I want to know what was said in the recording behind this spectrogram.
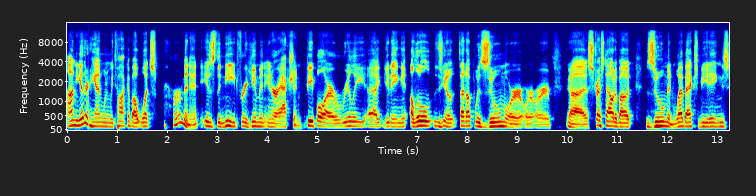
On the other hand, when we talk about what's permanent is the need for human interaction. People are really uh, getting a little you know fed up with Zoom or or, or uh, stressed out about Zoom and WebEx meetings,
